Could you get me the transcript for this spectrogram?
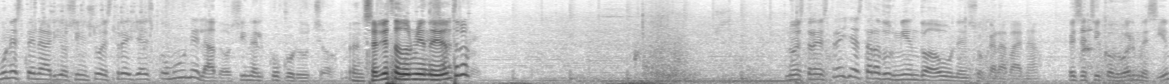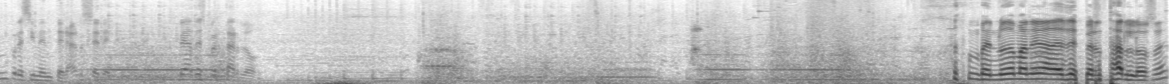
Un escenario sin su estrella es como un helado sin el cucurucho. ¿En serio está durmiendo ahí dentro? Nuestra estrella estará durmiendo aún en su caravana. Ese chico duerme siempre sin enterarse de nada. Ve a despertarlo. Menuda manera de despertarlos, ¿eh?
